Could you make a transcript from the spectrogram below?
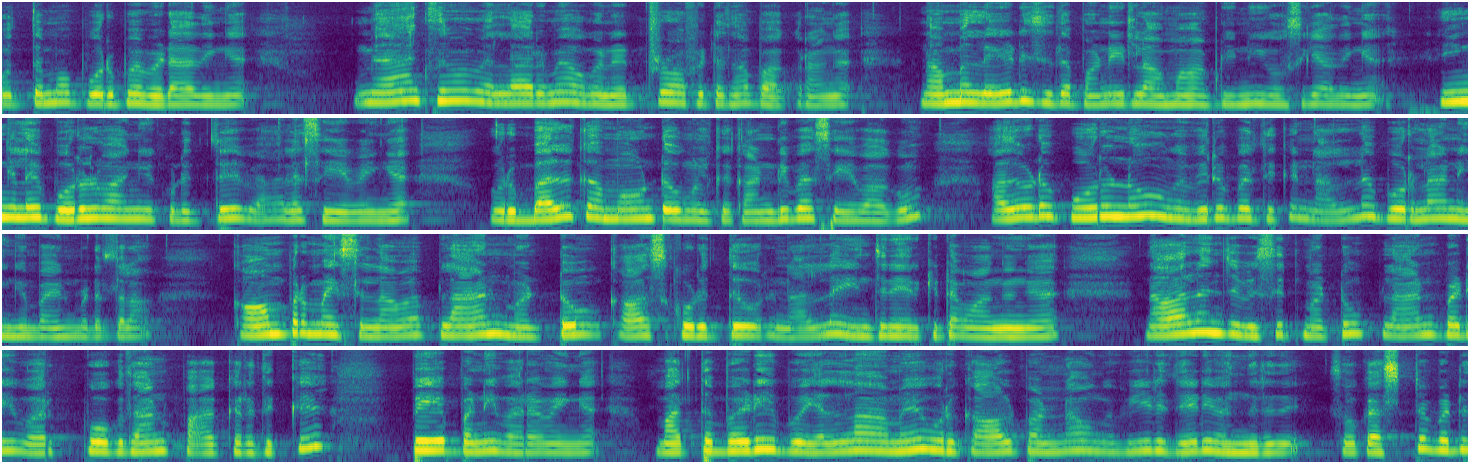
மொத்தமாக பொறுப்பை விடாதீங்க. மேக்ஸிமம் எல்லாருமே அவங்க நெட் ப்ராஃபிட்டை தான் பார்க்குறாங்க நம்ம லேடிஸ் இதை பண்ணிடலாமா அப்படின்னு யோசிக்காதீங்க. நீங்களே பொருள் வாங்கி கொடுத்து வேலை செய்வீங்க. ஒரு பல்க் அமௌண்ட் உங்களுக்கு கண்டிப்பாக சேவ் ஆகும். அதோட பொருளும் உங்கள் விருப்பத்துக்கு நல்ல பொருளாக நீங்கள் பயன்படுத்தலாம். காம்ப்ரமைஸ் இல்லாமல் பிளான் மட்டும் காசு கொடுத்து ஒரு நல்ல இன்ஜினியர்கிட்ட வாங்குங்க. நாலஞ்சு விசிட் மட்டும் பிளான் படி ஒர்க் போகுதான்னு பார்க்குறதுக்கு பே பண்ணி வர வைங்க. மற்றபடி இப்போ எல்லாமே ஒரு கால் பண்ணால் உங்கள் வீடு தேடி வந்துடுது ஸோ கஷ்டப்பட்டு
